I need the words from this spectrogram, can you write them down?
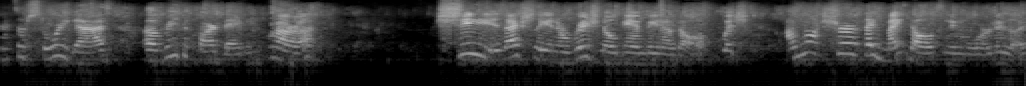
that's our story, guys. Uh, read the card, baby. All right. She is actually an original Gambina doll, which I'm not sure if they make dolls anymore, do they?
